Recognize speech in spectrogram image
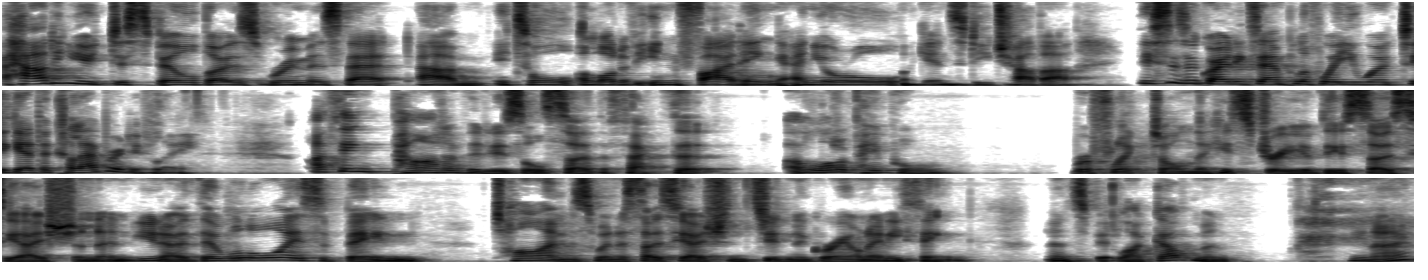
how do you dispel those rumours that um, it's all a lot of infighting and you're all against each other? This is a great example of where you work together collaboratively. I think part of it is also the fact that a lot of people reflect on the history of the association, and you know there will always have been times when associations didn't agree on anything. And it's a bit like government, you know?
